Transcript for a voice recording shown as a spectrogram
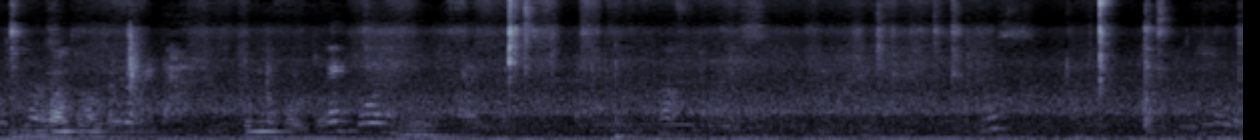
दुखलं पालतो होतं. पूर्ण पालतो तो लूज लावला ना लगेच पातळ दुखलं इथे? नाही. इथे पहिला दिवस आहे ना फरक होऊन काय मुंग्या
